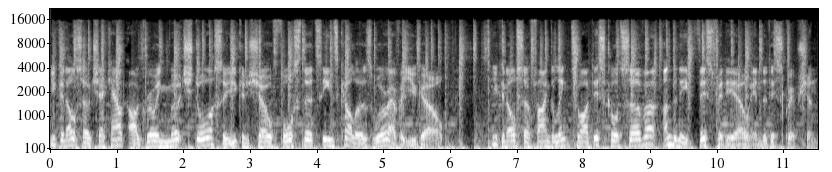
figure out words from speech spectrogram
You can also check out our growing merch store so you can show Force 13's colours wherever you go. You can also find a link to our Discord server underneath this video in the description.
